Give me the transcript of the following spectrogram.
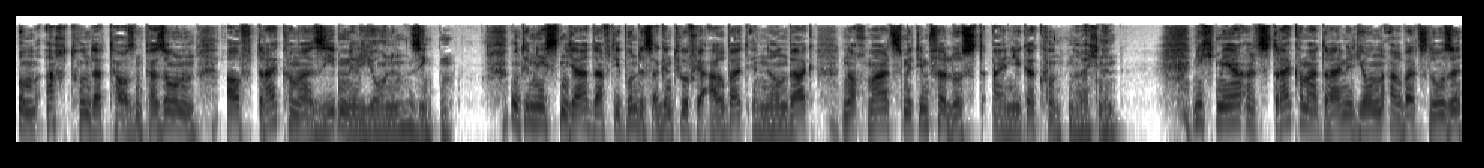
um 800.000 Personen auf 3,7 Millionen sinken. Und im nächsten Jahr darf die Bundesagentur für Arbeit in Nürnberg nochmals mit dem Verlust einiger Kunden rechnen. Nicht mehr als 3,3 Millionen Arbeitslose,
